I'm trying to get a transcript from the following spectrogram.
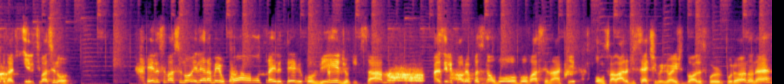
Verdade, ele se vacinou. Ele se vacinou, ele era meio contra, ele teve Covid, o Nick Saban, mas ele parou e falou assim: não, vou, vou vacinar aqui. Bom, um salário de 7 milhões de dólares por, por ano, né?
